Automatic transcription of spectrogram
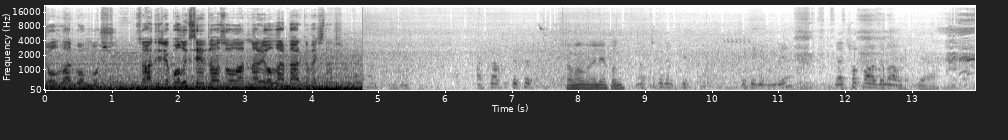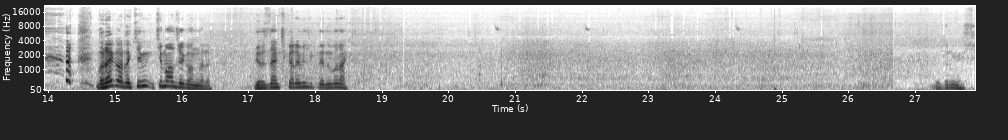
Yollar bomboş. Sadece balık sevdası olanlar yollarda arkadaşlar. Aşağısı kötü. Tamam öyle yapalım. Nasıl çıkacağım çek, çeke gibi buraya? Ya çok malzeme aldık ya. Bırak orada kim kim alacak onları? Gözden çıkarabildiklerini bırak. Durdur muyuz?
